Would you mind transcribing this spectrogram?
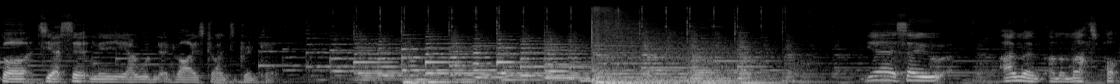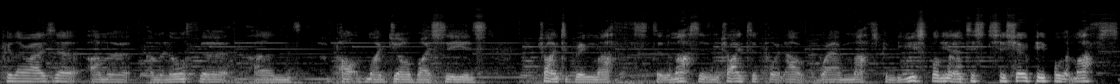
but yeah, certainly I wouldn't advise trying to drink it. Yeah, so I'm a I'm a maths popularizer. I'm a I'm an author, and part of my job I see is trying to bring maths to the masses and trying to point out where maths can be useful, you know, to, to show people that maths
